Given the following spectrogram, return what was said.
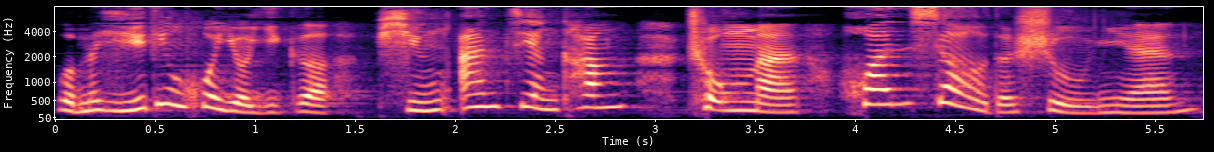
我们一定会有一个平安、健康、充满欢笑的鼠年。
